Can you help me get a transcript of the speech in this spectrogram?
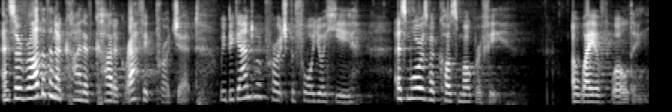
And so rather than a kind of cartographic project, we began to approach Before You're Here as more of a cosmography, a way of worlding.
